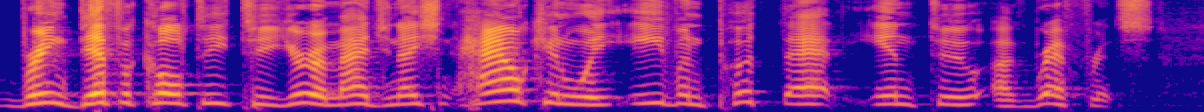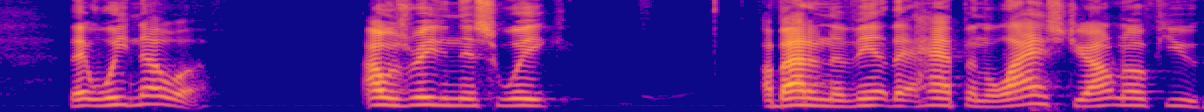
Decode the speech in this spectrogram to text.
bring difficulty to your imagination? How can we even put that into a reference that we know of? I was reading this week about an event that happened last year. I don't know if you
